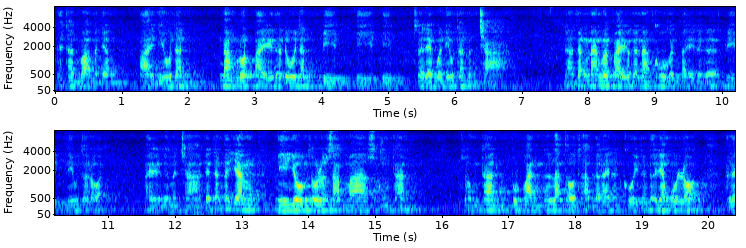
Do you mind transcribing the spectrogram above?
แต่ท่านว่ามันยังปลายนิ้วท่าน นั่งรถไปก็ดูท่านบีบบีบบีบแสดงว่านิ้วท่านมันชานะทั้งนั่งรถไปก็นั่งคู่กันไปแล้วก็บีบนิ้วตลอดไปนี่มันชา แต่ท่านก็ยังมีโยมโทรศัพท์มาสองท่านสองท่านผู้พันรับโทรศัพท์แล้วให้ท่านคุยท่านก็ยังหัวเราะอะไร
